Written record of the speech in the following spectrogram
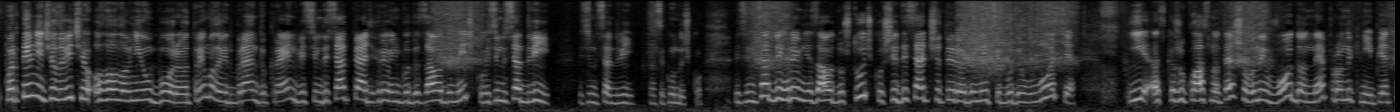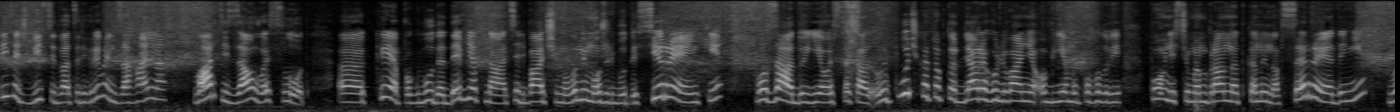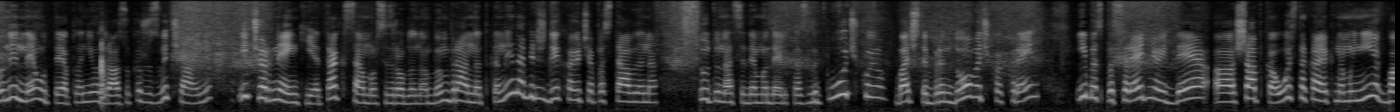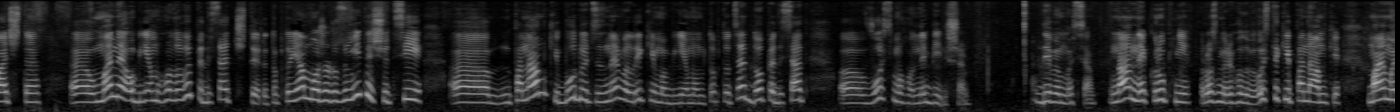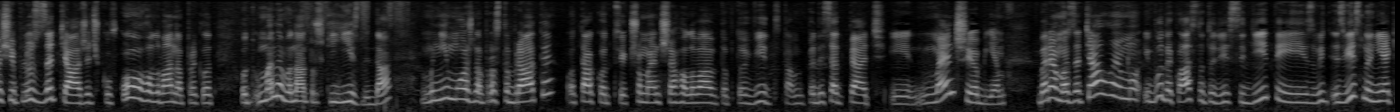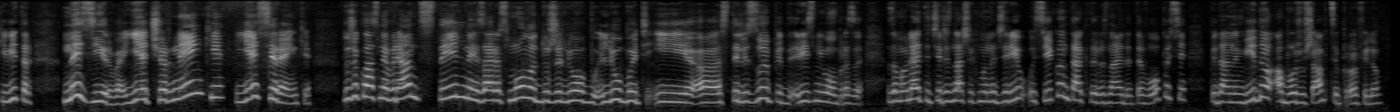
Спортивні чоловічі головні убори отримали від бренду Крейн. 85 гривень буде за одиничку, 82. 82, на секундочку. 82 гривні за одну штучку, 64 одиниці буде у лоті. І е, скажу класно те, що вони водонепроникні. 5220 гривень загальна вартість за увесь лот. Е, Кепок буде 19, бачимо, вони можуть бути сіренькі. Позаду є ось така липучка, тобто для регулювання об'єму по голові. Повністю мембранна тканина всередині. Вони не утеплені, одразу кажу, звичайні. І чорненькі є. Так само все зроблено. Мембранна тканина більш дихаюча поставлена. Тут у нас іде моделька з липучкою. Бачите, брендовочка, крейн. І безпосередньо йде шапка. Ось така, як на мені, як бачите. Е, У мене об'єм голови 54. Тобто я можу розуміти, що ці е, панамки будуть з невеликим об'ємом. Тобто це до 58-го, не більше. Дивимося на некрупні розміри голови. Ось такі панамки. Маємо ще плюс затяжечку. В кого голова, наприклад, от у мене вона трошки їздить. Да? Мені можна просто брати, отак, от, якщо менша голова, тобто від там 55 і менший об'єм, беремо, затягуємо, і буде класно тоді сидіти. І звісно, ніякий вітер не зірве. Є чорненькі, є сіренькі. Дуже класний варіант, стильний. Зараз молодь дуже люб- любить і е, стилізує під різні образи. Замовляйте через наших менеджерів. Усі контакти ви знайдете в описі під даним відео або ж у шапці профілю.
